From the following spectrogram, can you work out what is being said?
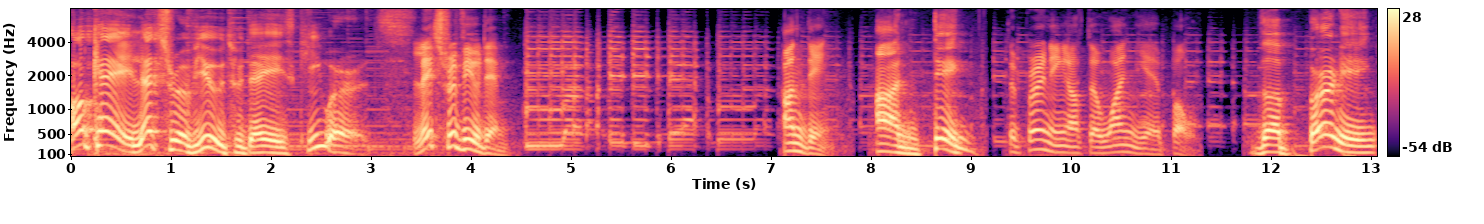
Okay, let's review today's keywords. Let's review them. Anding, Anding, the burning of the Wang Ye boat. the burning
